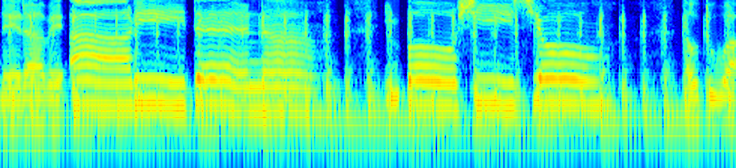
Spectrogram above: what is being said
nera behari dena imposizio tautua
